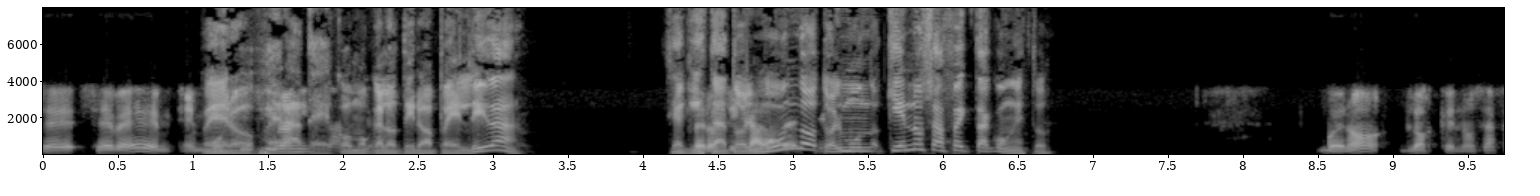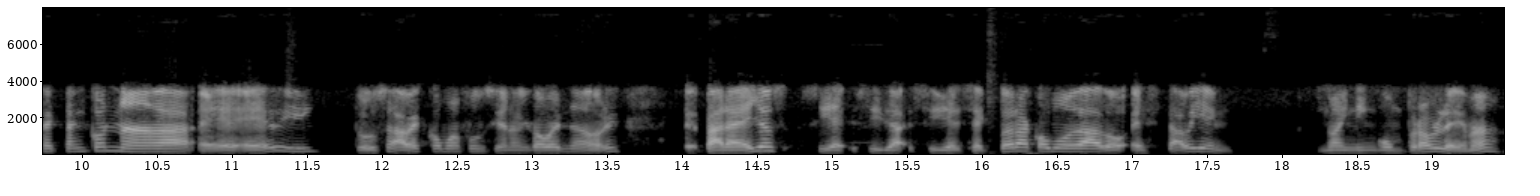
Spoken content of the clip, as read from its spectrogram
se, se ve en, en Pero espérate, ¿cómo que lo tiró a pérdida? Si aquí Pero está si todo el mundo, que- todo el mundo. ¿Quién no se afecta con esto? Bueno, los que no se afectan con nada, eh, Eddie, tú sabes cómo funciona el gobernador. Para ellos, si, si, si el sector acomodado está bien, no hay ningún problema.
